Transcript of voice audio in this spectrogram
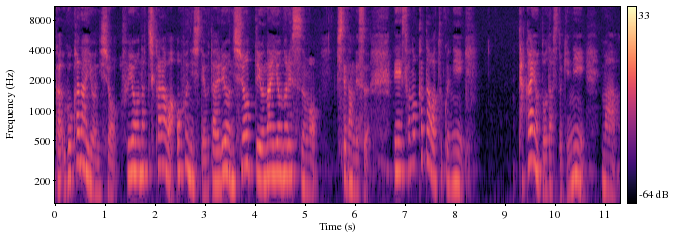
が動かないようにしよう不要な力はオフにして歌えるようにしようっていう内容のレッスンをしてたんです。でその方は特に高い音を出す時にま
